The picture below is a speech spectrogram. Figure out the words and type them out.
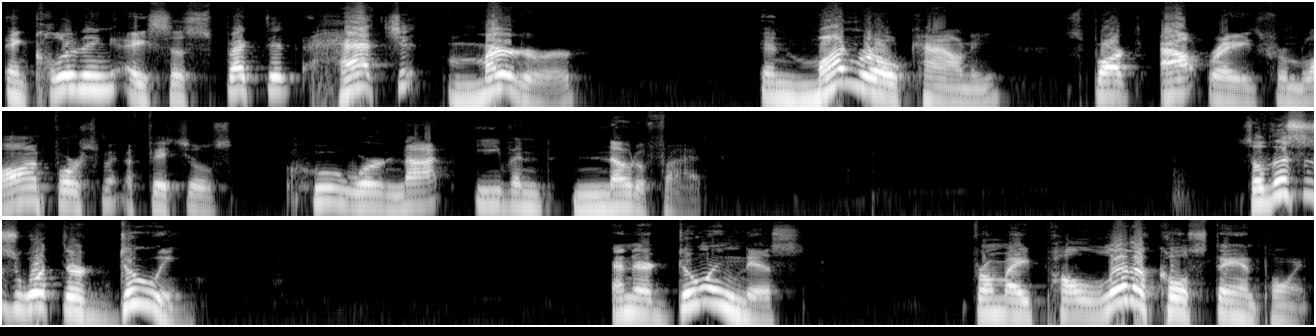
including a suspected hatchet murderer in Monroe County, sparked outrage from law enforcement officials who were not even notified. So, this is what they're doing. And they're doing this from a political standpoint.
